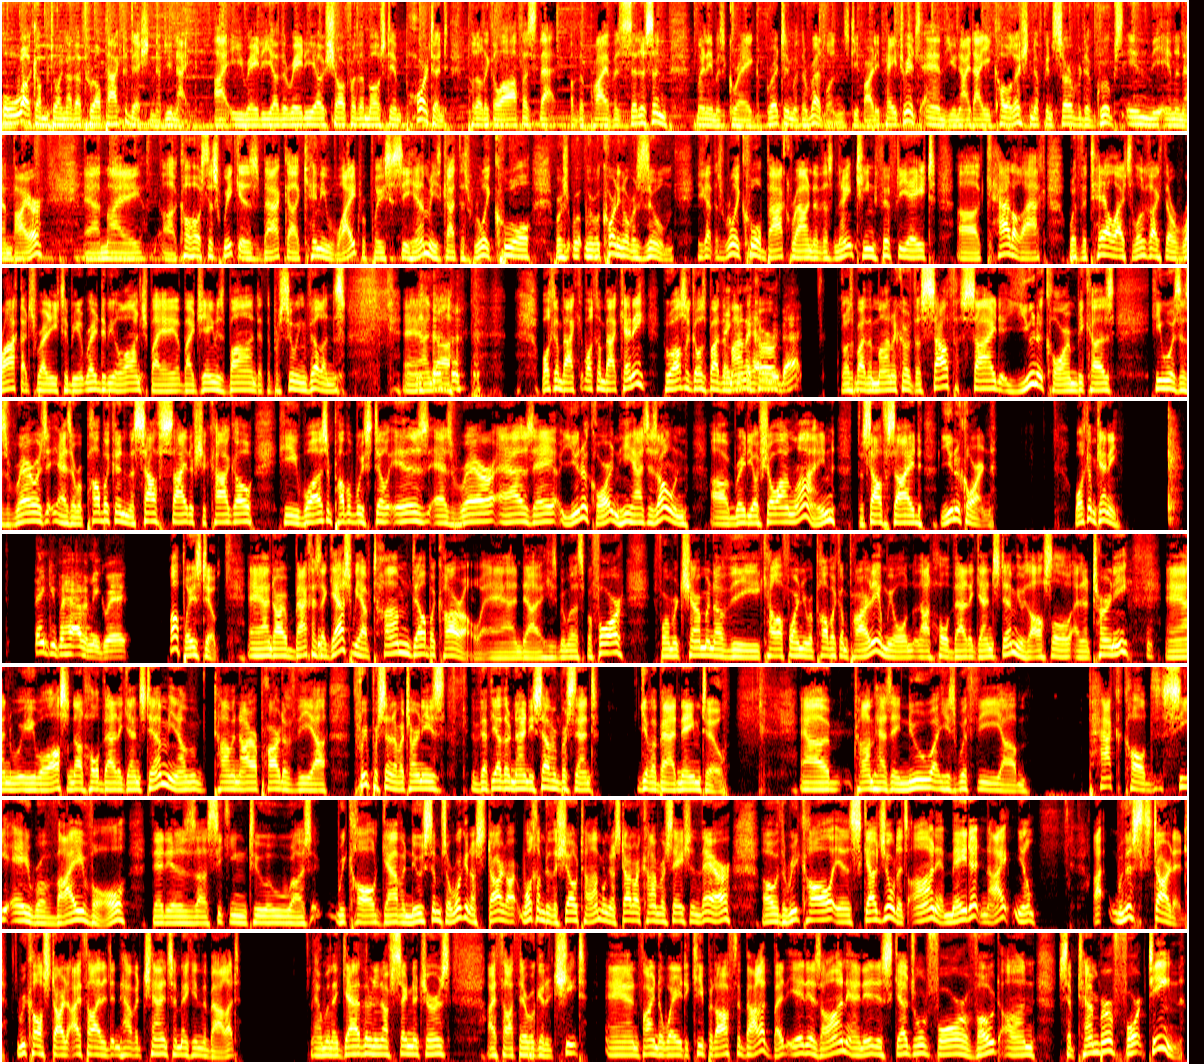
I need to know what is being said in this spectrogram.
Welcome to another thrill packed edition of Unite i.e., radio, the radio show for the most important political office, that of the private citizen. My name is Greg Britton with the Redlands Tea Party Patriots and the Unite IE coalition of conservative groups in the Inland Empire. And my uh, co host this week is back, uh, Kenny White. We're pleased to see him. He's got this really cool, we're, we're recording over Zoom. He's got this really cool background of this 1958 uh, Cadillac with the taillights that look like they're rockets ready to be ready to be launched by, by James Bond Bond at the pursuing villains. And uh, welcome back, welcome back, Kenny, who also goes by the Thank moniker goes by the moniker the South Side Unicorn because he was as rare as, as a Republican in the South Side of Chicago. He was and probably still is as rare as a unicorn. And he has his own uh, radio show online, the South Side Unicorn. Welcome, Kenny. Thank you for having me, Greg. Well, please do. And our back as a guest, we have Tom Del Beccaro, and uh, he's been with us before, former chairman of the California Republican Party, and we will not hold that against him. He was also an attorney, and we will also not hold that against him. You know, Tom and I are part of the uh, three uh, percent of attorneys that the other ninety-seven percent give a bad name to. Uh, Tom has a new. Uh, he's with the um, PAC called CA Revival that is uh, seeking to uh, recall Gavin Newsom. So we're going to start our welcome to the show, Tom. We're going to start our conversation there. Oh, the recall is scheduled. It's on. It made it, and I, you know. I, when this started, recall started, I thought it didn't have a chance of making the ballot. And when they gathered enough signatures, I thought they were going to cheat and find a way to keep it off the ballot, but it is on and it is scheduled for vote on September 14.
